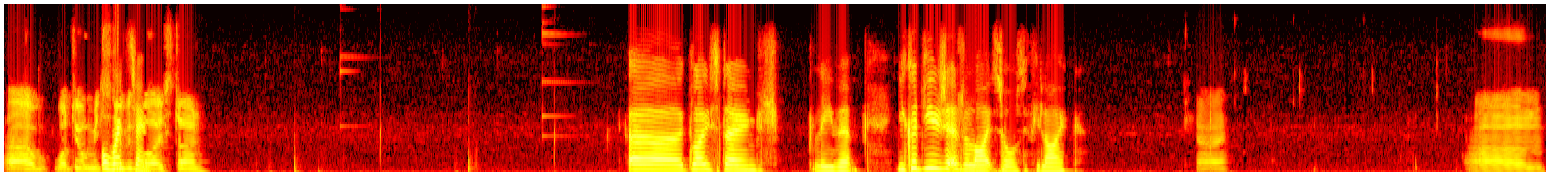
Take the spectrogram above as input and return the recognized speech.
Uh, what do you want me to Oh, do with glowstone? Uh, glowstone. Just leave it. You could use it as a light source if you like. Okay. Um,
